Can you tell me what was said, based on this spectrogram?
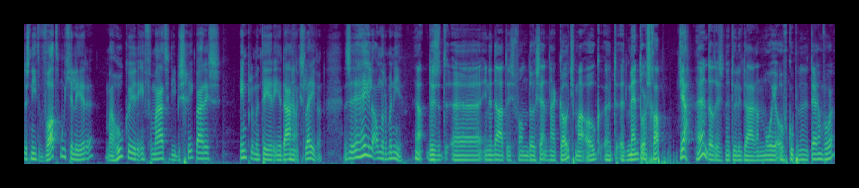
Dus niet wat moet je leren, maar hoe kun je de informatie die beschikbaar is implementeren in je dagelijks leven. Dat is een hele andere manier. Ja, dus het eh, inderdaad is van docent naar coach, maar ook het, het mentorschap. Ja. Hè? Dat is natuurlijk daar een mooie overkoepelende term voor.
